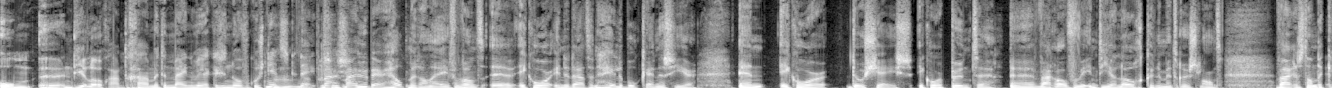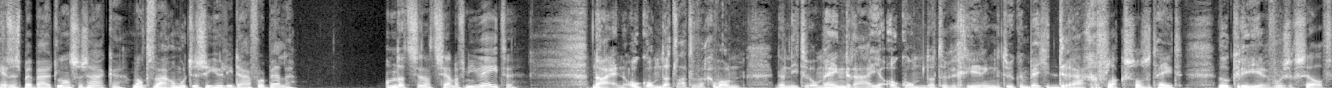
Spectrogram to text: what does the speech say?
Om eh, een dialoog aan te gaan met de mijnwerkers in Novokosnetsk. Nee, maar, maar Hubert, help me dan even. Want eh, ik hoor inderdaad een heleboel kennis hier. En ik hoor dossiers, ik hoor punten eh, waarover we in dialoog kunnen met Rusland. Waar is dan de kennis bij buitenlandse zaken? Want waarom moeten ze jullie daarvoor bellen? Omdat ze dat zelf niet weten. Nou, en ook omdat, laten we gewoon er niet omheen draaien... ook omdat de regering natuurlijk een beetje draagvlak, zoals het heet... wil creëren voor zichzelf.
